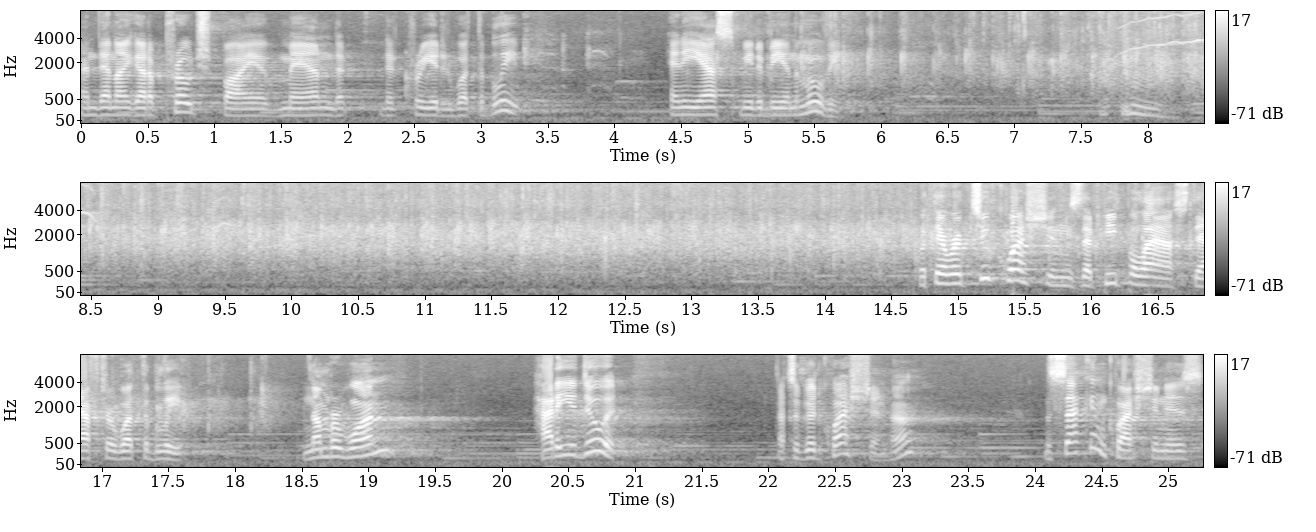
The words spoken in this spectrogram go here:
And then I got approached by a man that, that created What the Bleep. And he asked me to be in the movie. but there were two questions that people asked after What the Bleep. Number one, how do you do it? That's a good question, huh? The second question is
